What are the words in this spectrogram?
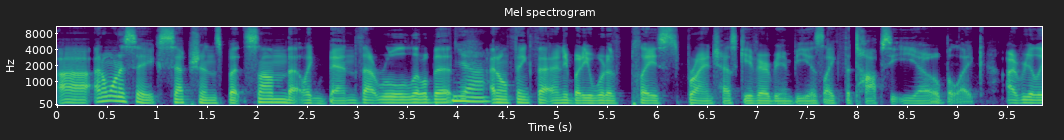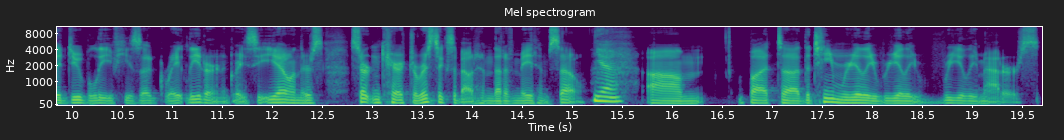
uh, I don't want to say exceptions, but some that like bend that rule a little bit. Yeah. I don't think that anybody would have placed Brian Chesky of Airbnb as like the top CEO, but like I really do believe he's a great leader and a great CEO, and there's certain characteristics about him that have made him so. Yeah. Um, but uh, the team really, really, really matters,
